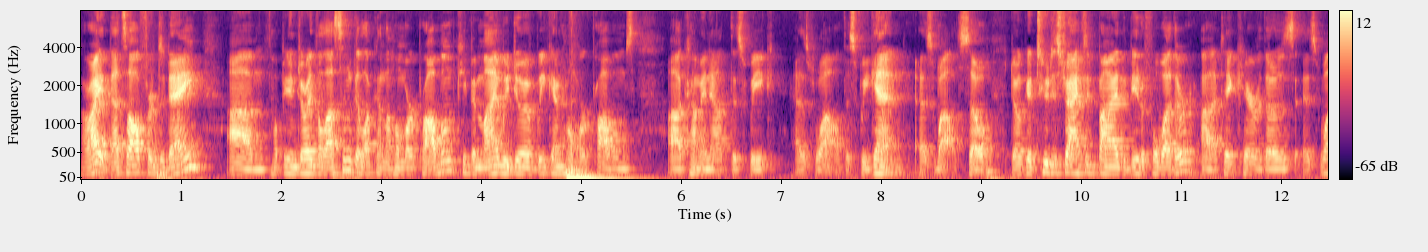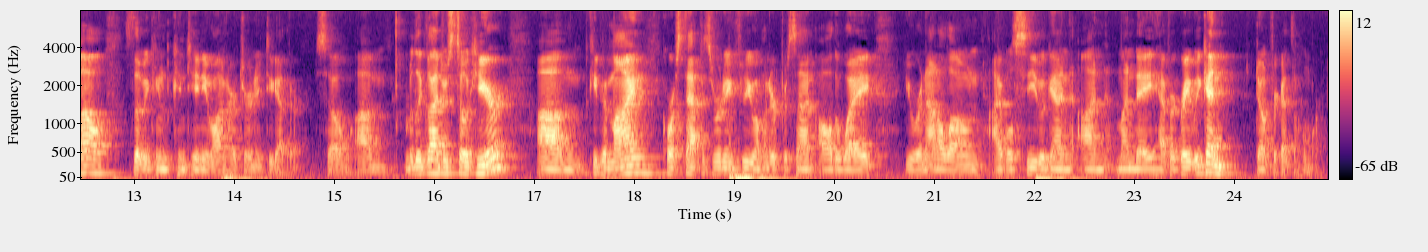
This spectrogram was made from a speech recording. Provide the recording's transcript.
All right, that's all for today. Um, hope you enjoyed the lesson. Good luck on the homework problem. Keep in mind, we do have weekend homework problems uh, coming out this week as well, this weekend as well. So don't get too distracted by the beautiful weather. Uh, take care of those as well so that we can continue on our journey together. So um, really glad you're still here. Um, keep in mind, course staff is rooting for you 100% all the way. You are not alone. I will see you again on Monday. Have a great weekend. Don't forget the homework.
